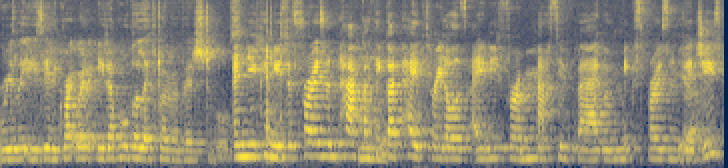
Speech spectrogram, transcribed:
really easy and a great way to eat up all the leftover vegetables. And you can use a frozen pack. I think I paid three dollars eighty for a massive bag of mixed frozen Yeah. veggies.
